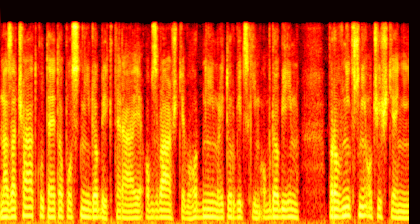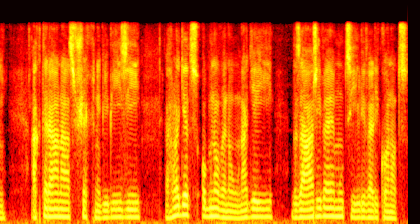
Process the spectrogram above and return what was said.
na začátku této postní doby, která je obzvláště vhodným liturgickým obdobím pro vnitřní očištění a která nás všechny vybízí hledět s obnovenou nadějí k zářivému cíli Velikonoc.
